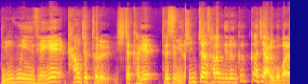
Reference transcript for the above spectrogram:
농구 인생의 다음 챕터를 시작하게 됐습니다. 진짜 사람 일은 끝까지 알고 봐야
